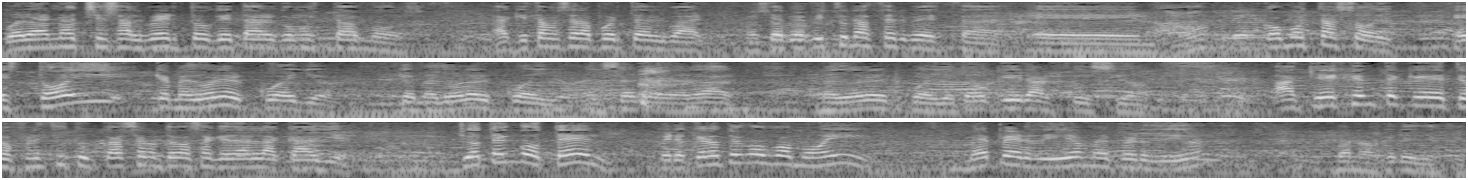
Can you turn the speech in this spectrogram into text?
Buenas noches, Alberto. ¿Qué tal? ¿Cómo estamos? Aquí estamos en la puerta del bar. ¿Te bebiste una cerveza? Eh, no. ¿Cómo estás hoy? Estoy que me duele el cuello. Que me duele el cuello. En serio, de verdad. Me duele el cuello. Tengo que ir al fisio. Aquí hay gente que te ofrece tu casa, no te vas a quedar en la calle. Yo tengo hotel, pero que no tengo cómo ir. Me he perdido, me he perdido. Bueno, ¿qué queréis decir?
